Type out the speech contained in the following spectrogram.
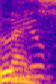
りよ。く、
